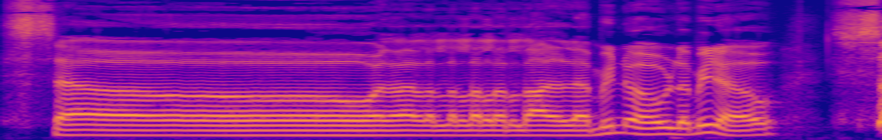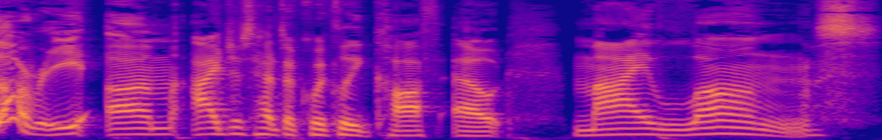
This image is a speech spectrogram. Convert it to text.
So let me know, let me know. Sorry, um, I just had to quickly cough out my lungs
